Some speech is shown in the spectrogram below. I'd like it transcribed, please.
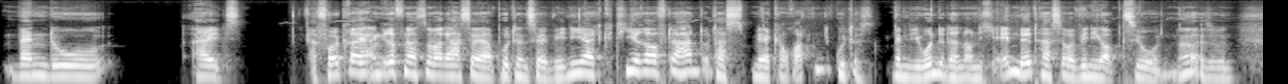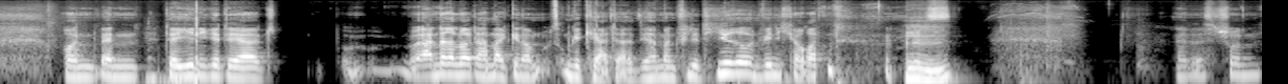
wenn du halt erfolgreich angegriffen hast, aber da hast du ja potenziell weniger Tiere auf der Hand und hast mehr Karotten. Gut, das, wenn die Runde dann noch nicht endet, hast du aber weniger Optionen. Ne? Also, und wenn derjenige, der andere Leute haben halt genau das Umgekehrte. Sie haben dann viele Tiere und wenig Karotten. Mhm. Also das ist schon.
